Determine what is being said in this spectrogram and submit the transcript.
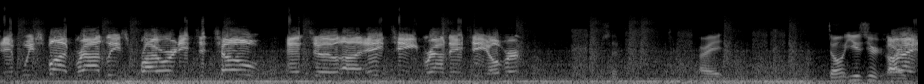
If we spot Bradley's priority to tow and to uh, AT, ground AT, over. Alright. Don't use your. All right.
